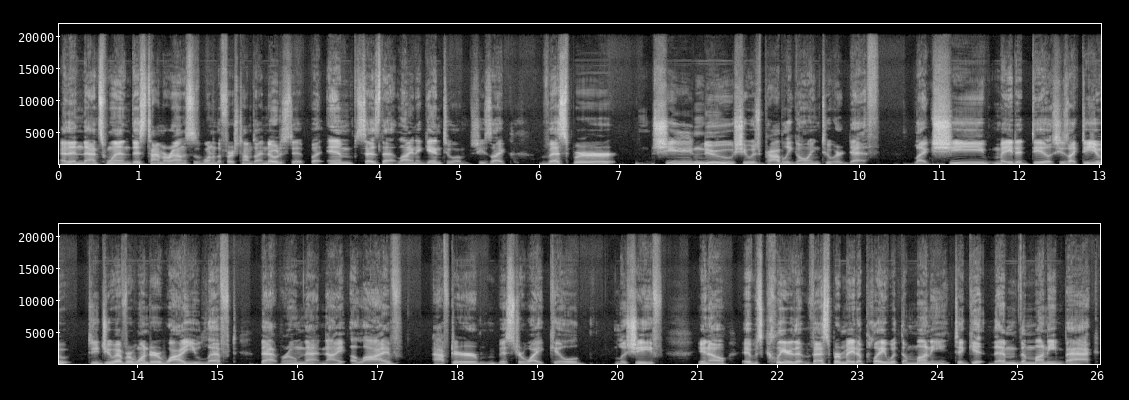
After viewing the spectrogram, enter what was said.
And then that's when this time around, this is one of the first times I noticed it, but M says that line again to him. She's like, Vesper, she knew she was probably going to her death. Like she made a deal. She's like, Do you did you ever wonder why you left that room that night alive after Mr. White killed Le Chiffre? You know, it was clear that Vesper made a play with the money to get them the money back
